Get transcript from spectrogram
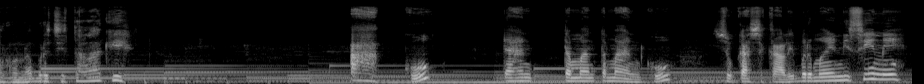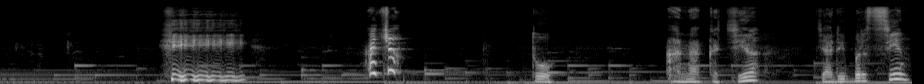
Corona bercerita lagi. Aku dan teman-temanku suka sekali bermain di sini. Hihihi. Acuh, Tuh, anak kecil jadi bersin.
